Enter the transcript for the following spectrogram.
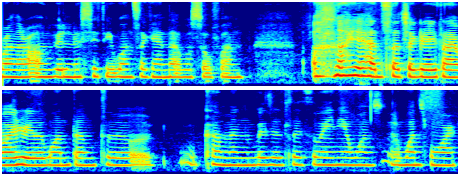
run around Vilnius city once again. That was so fun. I had such a great time. I really want them to come and visit Lithuania once once more.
